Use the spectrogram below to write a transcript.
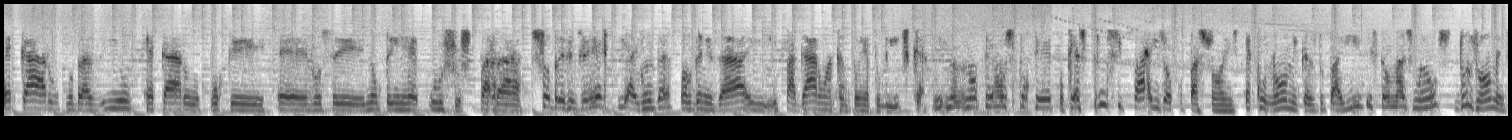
é caro no Brasil, é caro porque é, você não tem recursos para sobreviver e ainda organizar e, e pagar uma campanha política. E não, não temos por quê? Porque as principais ocupações econômicas do país estão nas mãos dos homens.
